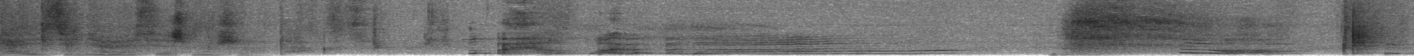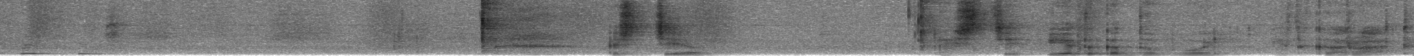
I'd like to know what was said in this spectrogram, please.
Я извиняюсь, я ж можу отак. А ще, а ще, я така довольна, я така рада.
